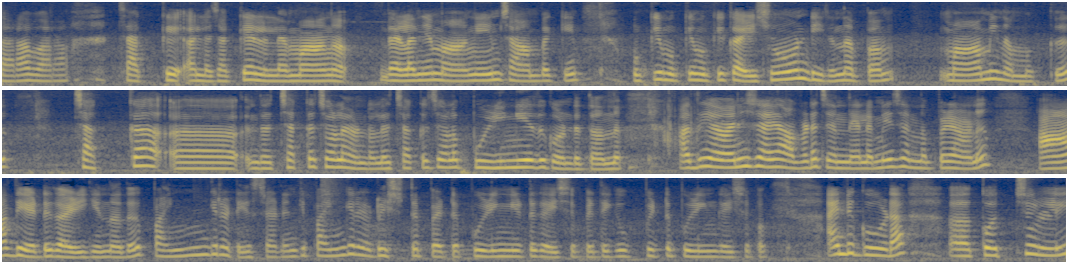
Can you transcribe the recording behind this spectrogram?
ചറ പറ. ചക്ക അല്ല ചക്കയല്ലല്ലേ മാങ്ങ. വിളഞ്ഞ മാങ്ങയും ചാമ്പയ്ക്കയും മുക്കി മുക്കി മുക്കി കഴിച്ചുകൊണ്ടിരുന്നപ്പം മാമി നമുക്ക് ചക്ക എന്താ ചക്കച്ചോള ഉണ്ടല്ലോ ചക്കച്ചോള പുഴുങ്ങിയത് കൊണ്ട് തന്ന്. അത് ഞാനും ചായ അവിടെ ചെന്ന് ഇലമേ ചെന്നപ്പോഴാണ് ആദ്യമായിട്ട് കഴിക്കുന്നത്. ഭയങ്കര ടേസ്റ്റായിട്ട് എനിക്ക് ഭയങ്കരമായിട്ട് ഇഷ്ടപ്പെട്ട് പുഴുങ്ങിയിട്ട് കഴിച്ചപ്പോഴത്തേക്ക് ഉപ്പിട്ട് പുഴുങ്ങി കഴിച്ചപ്പം അതിന്റെ കൂടെ കൊച്ചുള്ളി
